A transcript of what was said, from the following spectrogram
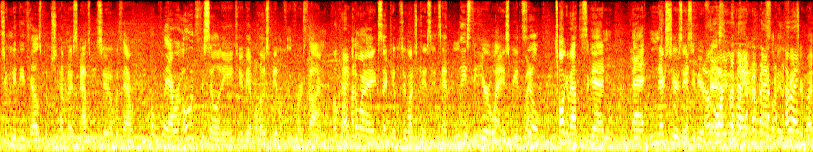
too many details, but we should have a nice announcement soon with our hopefully our own facility to be able to host people for the first time. Okay. I don't want to excite people too much because it's at least a year away, so we can still talk about this again at next year's AC Beer Oh, Fest. okay, okay. Still be in the All right. future, but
